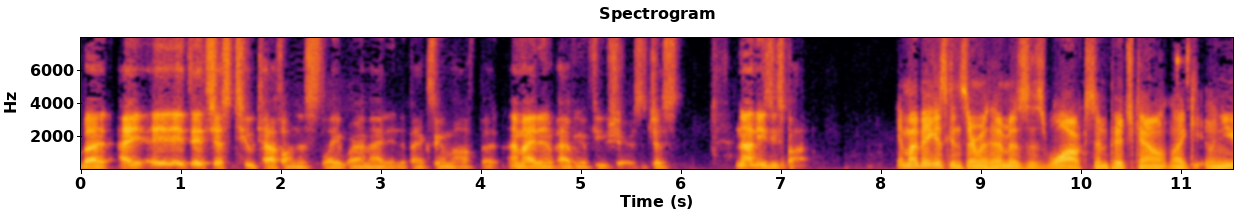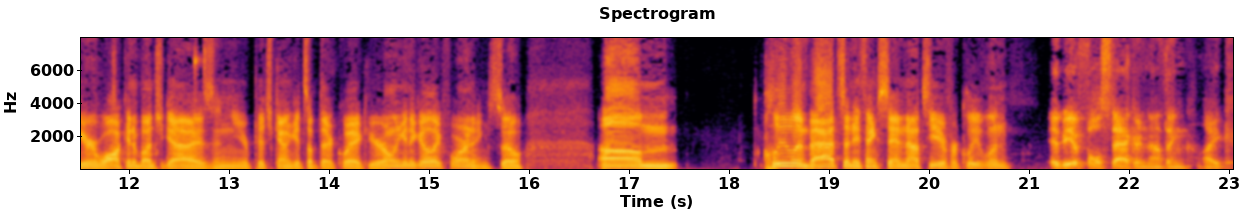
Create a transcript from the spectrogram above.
But I, it, it's just too tough on this slate where I might end up Xing him off. But I might end up having a few shares. It's just not an easy spot. Yeah, my biggest concern with him is his walks and pitch count. Like when you're walking a bunch of guys and your pitch count gets up there quick, you're only going to go like four innings. So, um, Cleveland bats. Anything standing out to you for Cleveland? It'd be a full stack or nothing. Like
